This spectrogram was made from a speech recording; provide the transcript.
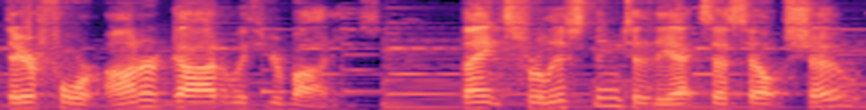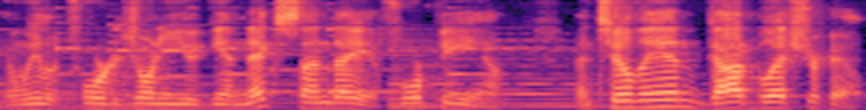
Therefore, honor God with your bodies. Thanks for listening to the Access Health Show, and we look forward to joining you again next Sunday at 4 p.m. Until then, God bless your health.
